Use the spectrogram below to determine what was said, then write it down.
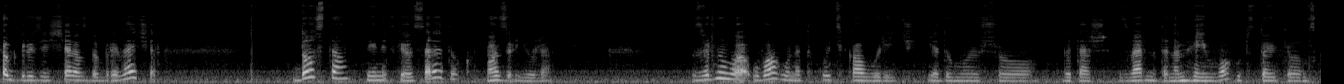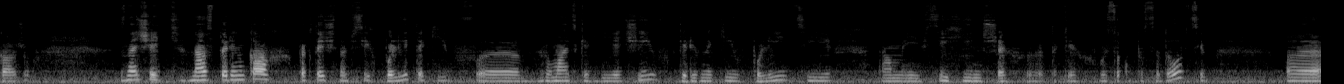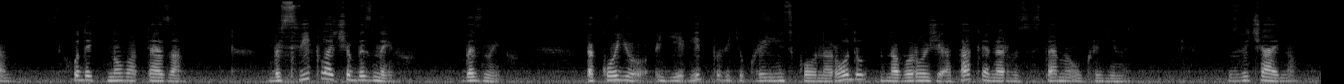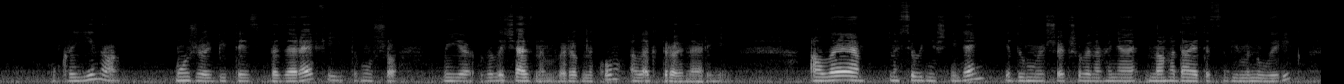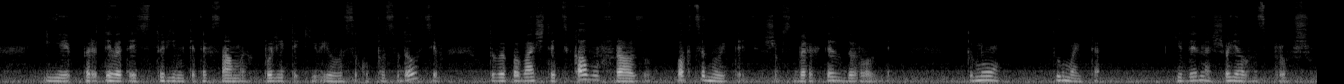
Так, друзі, ще раз добрий вечір. Доста, Вінницький осередок, Мазур Юля. Звернула увагу на таку цікаву річ. Я думаю, що ви теж звернете на неї увагу після того, як я вам скажу. Значить, на сторінках практично всіх політиків, е, громадських діячів, керівників поліції, там і всіх інших е, таких високопосадовців е, ходить нова теза. Без світла чи без них? Без них. Такою є відповідь українського народу на ворожі атаки енергосистеми України. Звичайно, Україна може обійтись без ерефії, тому що ми є величезним виробником електроенергії. Але на сьогоднішній день, я думаю, що якщо ви нагадаєте собі минулий рік і передивитесь сторінки тих самих політиків і високопосадовців, то ви побачите цікаву фразу вакцинуйтесь, щоб зберегти здоров'я. Тому думайте, єдине, що я вас прошу.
